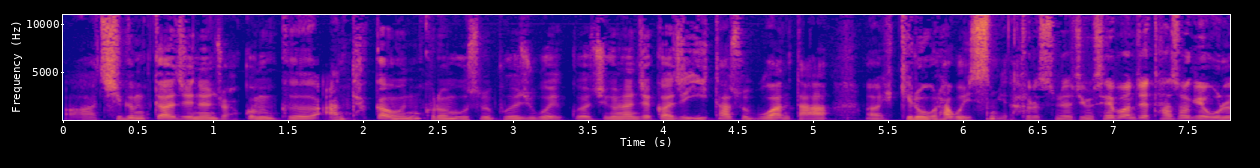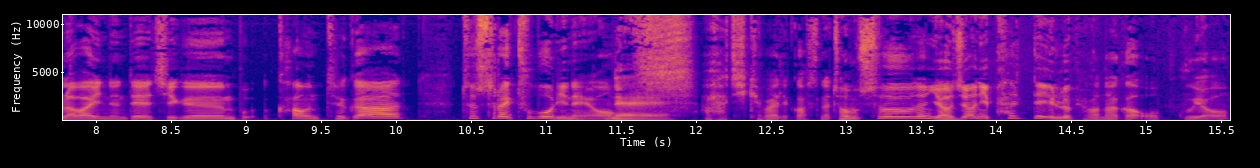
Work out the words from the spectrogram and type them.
어, 지금까지는 조금 그 안타까운 그런 모습을 보여주고 있고요. 지금 현재까지 2타수 무안타 어, 기록을 하고 있습니다. 그렇습니다. 지금 세 번째 타석에 올라와 있는데 지금 카운트가 투 스트라이크 투 볼이네요. 네. 아, 지켜봐야 될 것 같습니다. 점수는 여전히 8대 1로 변화가 없고요.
